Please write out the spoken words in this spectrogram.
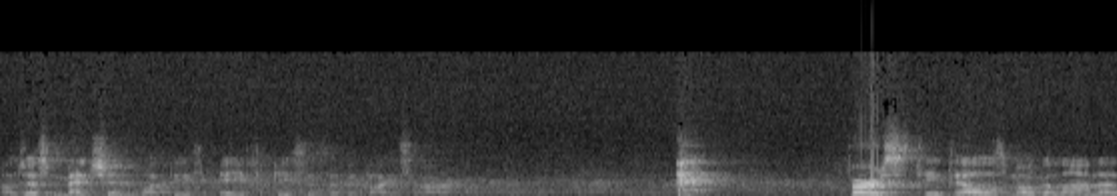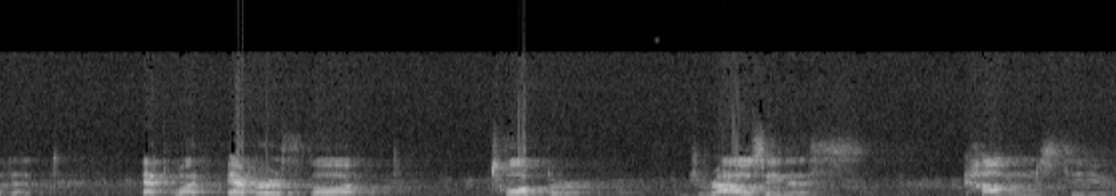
I'll just mention what these eight pieces of advice are. First, he tells Moggallana that at whatever thought, torpor, drowsiness comes to you,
